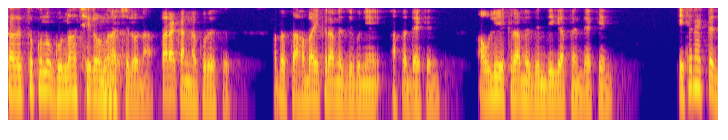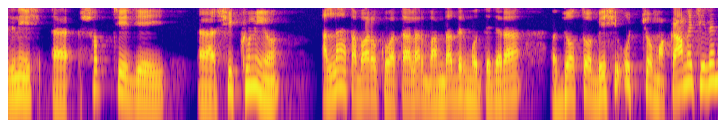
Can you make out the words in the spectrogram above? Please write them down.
তাদের তো কোনো গুনাহ ছিল না। ছিল না তারা কান্না করেছে। আপনার সাহাবা ইকরামের জীবনী আপনি দেখেন আউলি একরামের জিন্দিগি আপনি দেখেন এখানে একটা জিনিস সবচেয়ে যে আহ, শিক্ষণীয় আল্লাহ তাবারক ওয়া তাআলার বান্দাদের মধ্যে যারা যত বেশি উচ্চ মাকামে ছিলেন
